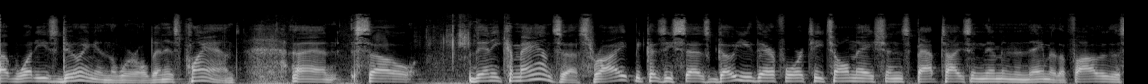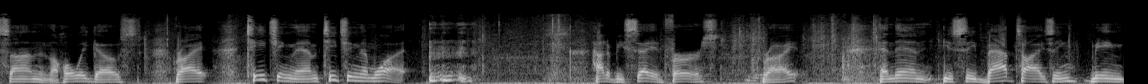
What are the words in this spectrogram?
of what he's doing in the world and his plans. And so then he commands us, right? Because he says, Go ye therefore, teach all nations, baptizing them in the name of the Father, the Son, and the Holy Ghost, right? Teaching them, teaching them what? how to be saved first, right? And then you see baptizing, being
